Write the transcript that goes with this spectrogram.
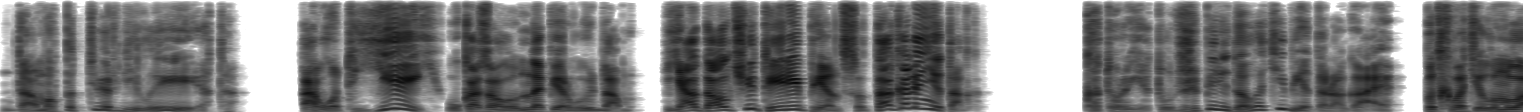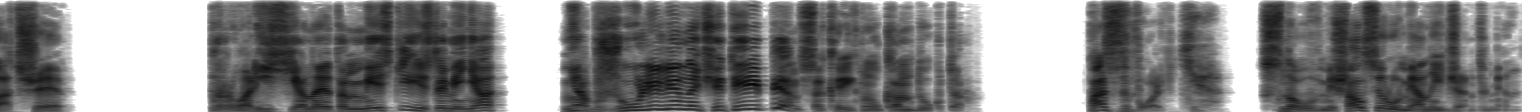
Дама подтвердила и это. «А вот ей, — указал он на первую даму, — я дал четыре пенса, так или не так?» «Которые я тут же передала тебе, дорогая», — подхватила младшая. «Провались я на этом месте, если меня не обжулили на четыре пенса!» — крикнул кондуктор. «Позвольте!» — снова вмешался румяный джентльмен.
